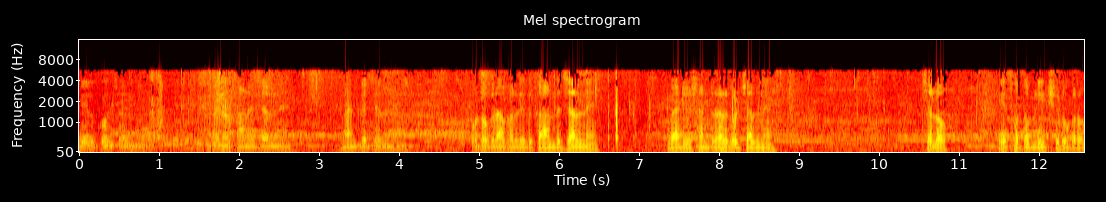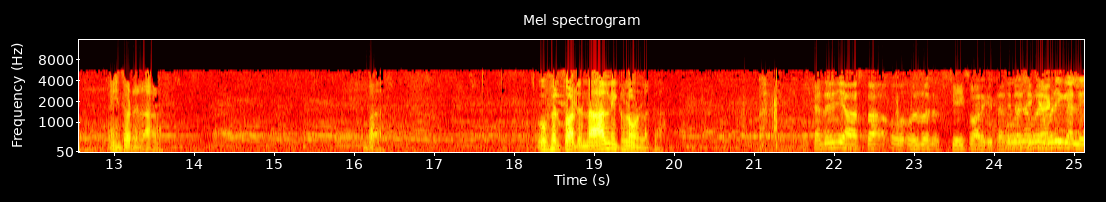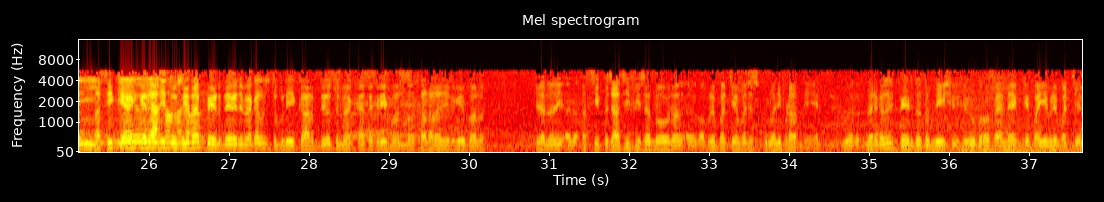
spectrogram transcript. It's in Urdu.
بالکل چلنے پہلے تھانے چلنے بینک چلنے، فوٹوگرافر کی دکان سے چلنے، ویڈیو سینٹر والے کو چلنے۔ چلو اتوں تبلیغ شروع کرو۔ اہ تے بس۔ وہ پھر تے نہیں کھلو لگا۔ تبلیغ کر دیا پچاسی پنڈ تو تبلیغ شروع کرنے بچے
